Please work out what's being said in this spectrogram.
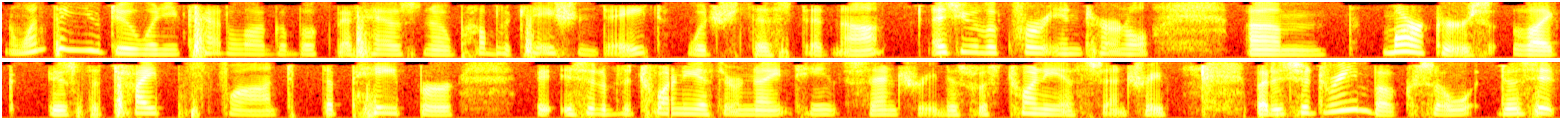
And one thing you do when you catalog a book that has no publication date, which this did not, is you look for internal um, markers, like is the type font, the paper, is it of the 20th or 19th century? This was 20th century. But it's a dream book, so does it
